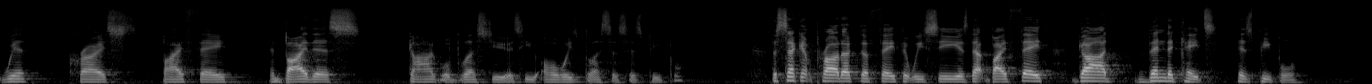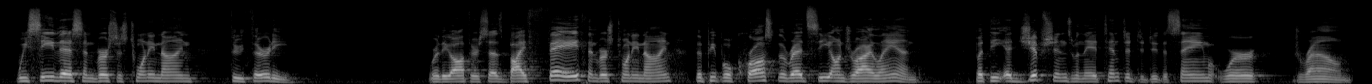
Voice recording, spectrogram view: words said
with Christ by faith. And by this, God will bless you as he always blesses his people. The second product of faith that we see is that by faith, God vindicates his people. We see this in verses 29 through 30, where the author says, By faith, in verse 29, the people crossed the Red Sea on dry land. But the Egyptians, when they attempted to do the same, were drowned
